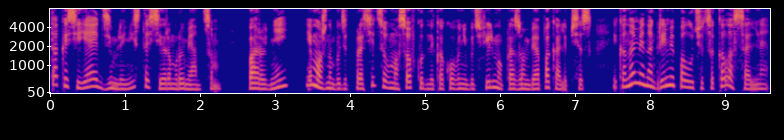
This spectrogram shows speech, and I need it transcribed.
так и сияет землянисто-серым румянцем. Пару дней, и можно будет проситься в массовку для какого-нибудь фильма про зомби-апокалипсис. Экономия на гриме получится колоссальная.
